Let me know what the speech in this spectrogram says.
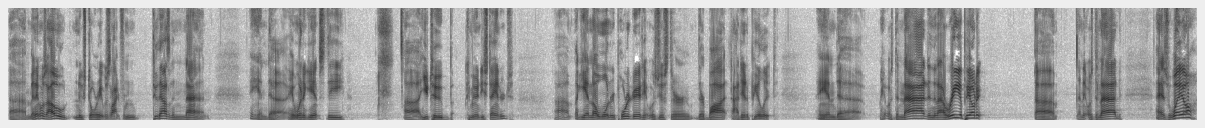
um, and it was an old news story. It was like from 2009, and uh, it went against the uh, YouTube community standards. Um, again, no one reported it. It was just their their bot. I did appeal it, and uh, it was denied. And then I re-appealed it, uh, and it was denied as well.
